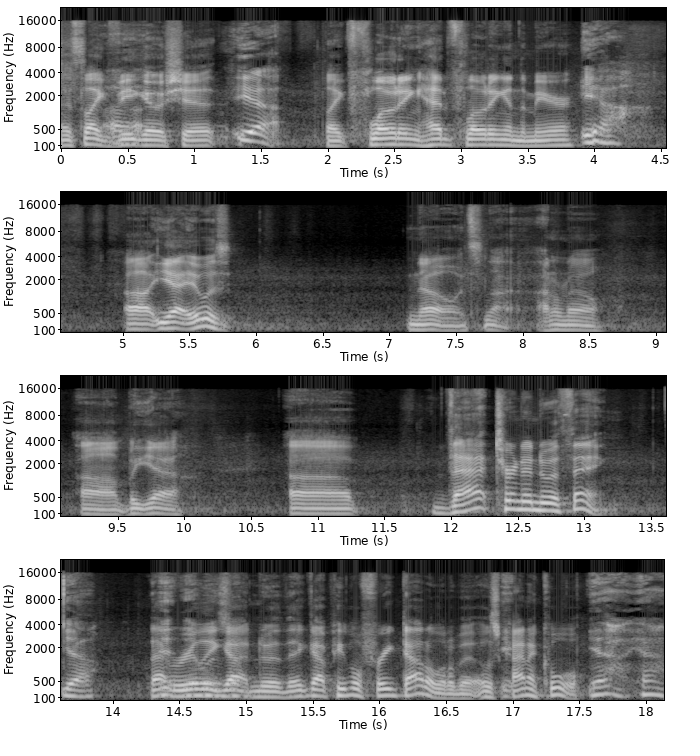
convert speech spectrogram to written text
It's Uh, like Vigo shit. yeah Like floating, head floating in the mirror. yeah Uh, yeah, it was. No, it's not. I don't know. Uh, but yeah, uh, that turned into a thing. yeah That It- it really was got a- into. They got people freaked out a little bit. It was kind of cool. Yeah, yeah.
